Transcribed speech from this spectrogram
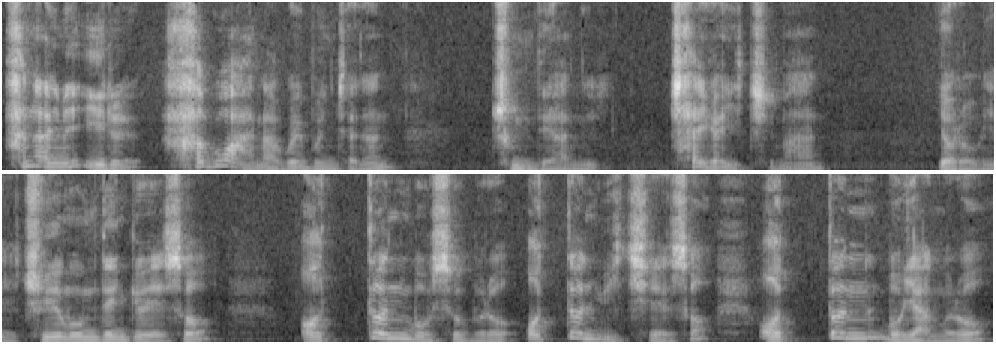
하나님의 일을 하고 안 하고의 문제는 중대한 차이가 있지만 여러분이 주의 몸 된 교회에서 어떤 모습으로 어떤 위치에서 어떤 모양으로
